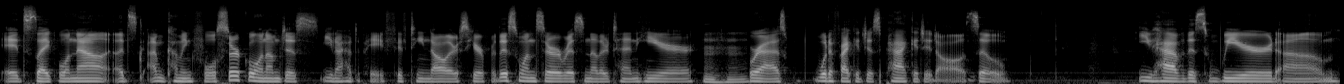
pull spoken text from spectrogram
it's like, well, now it's I'm coming full circle, and I'm just you know I have to pay fifteen dollars here for this one service, another ten here. Mm-hmm. Whereas, what if I could just package it all? So you have this weird um,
